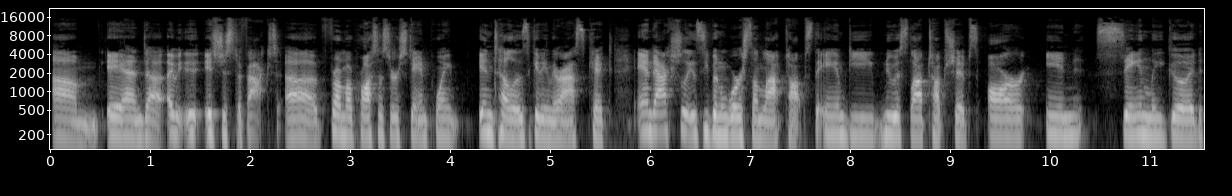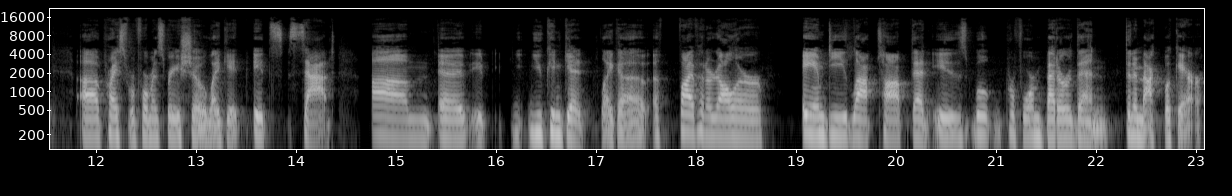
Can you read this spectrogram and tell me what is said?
Um, and uh, I mean, it, it's just a fact. Uh, from a processor standpoint, Intel is getting their ass kicked, and actually, it's even worse on laptops. The AMD newest laptop chips are insanely good uh, price performance ratio. Like it, it's sad. Um, uh, it, you can get like a, a five hundred dollar AMD laptop that is will perform better than than a MacBook Air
